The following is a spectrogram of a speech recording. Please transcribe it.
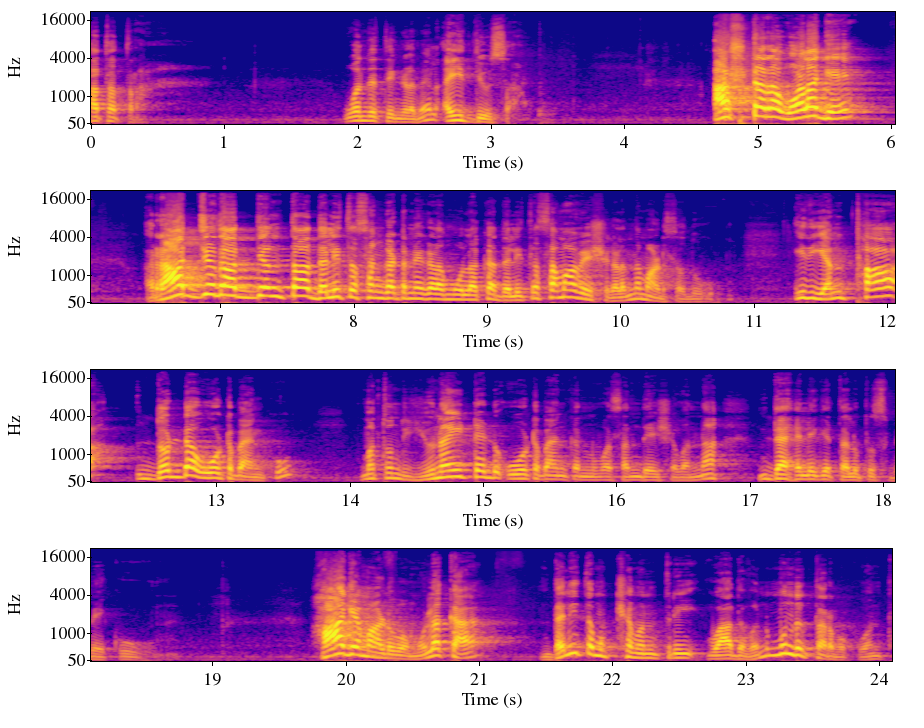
ಹತ್ತತ್ರ ಒಂದು ತಿಂಗಳ ಮೇಲೆ ಐದು ದಿವಸ. ಅಷ್ಟರ ಒಳಗೆ ರಾಜ್ಯದಾದ್ಯಂತ ದಲಿತ ಸಂಘಟನೆಗಳ ಮೂಲಕ ದಲಿತ ಸಮಾವೇಶಗಳನ್ನು ಮಾಡಿಸೋದು. ಇದು ಎಂಥ ದೊಡ್ಡ ವೋಟ್ ಬ್ಯಾಂಕು ಮತ್ತೊಂದು ಯುನೈಟೆಡ್ ವೋಟ್ ಬ್ಯಾಂಕ್ ಅನ್ನುವ ಸಂದೇಶವನ್ನು ದೆಹಲಿಗೆ ತಲುಪಿಸಬೇಕು. ಹಾಗೆ ಮಾಡುವ ಮೂಲಕ ದಲಿತ ಮುಖ್ಯಮಂತ್ರಿ ವಾದವನ್ನು ಮುಂದಕ್ಕೆ ತರಬೇಕು ಅಂತ.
